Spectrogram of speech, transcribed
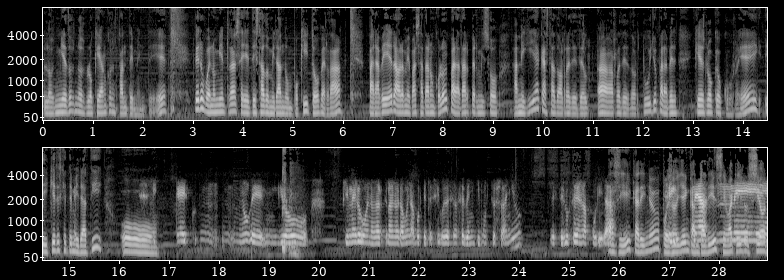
los miedos nos bloquean constantemente. ¿eh? Pero bueno, mientras eh, te he estado mirando un poquito, ¿verdad? Para ver, ahora me vas a dar un color para dar permiso a mi guía que ha estado alrededor, alrededor tuyo para ver qué es lo que ocurre. ¿eh? ¿Y quieres que te mire a ti o...? Eh, mm, Nube, yo primero, bueno, darte la enhorabuena porque te sigo desde hace 20 y muchos años, desde Luces en la Oscuridad. ¿Ah, sí, cariño? Pues Sí, oye, encantadísima, me- qué ilusión.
